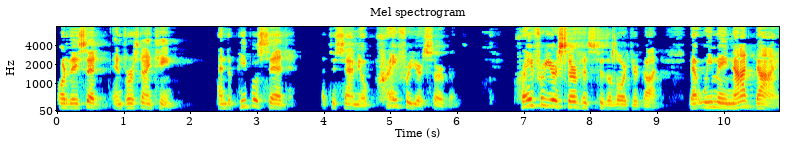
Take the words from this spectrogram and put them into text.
Or they said in verse 19, and the people said to Samuel, Pray for your servants. Pray for your servants to the Lord your God, that we may not die,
